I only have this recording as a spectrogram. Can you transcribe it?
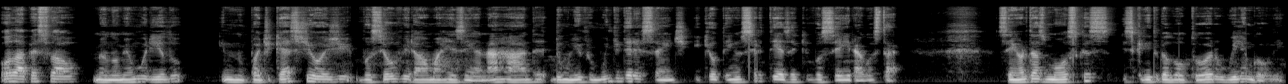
Olá pessoal, meu nome é Murilo e no podcast de hoje você ouvirá uma resenha narrada de um livro muito interessante e que eu tenho certeza que você irá gostar. Senhor das Moscas, escrito pelo autor William Golding.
